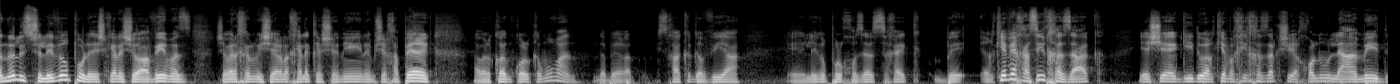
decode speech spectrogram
אנליסט של ליברפול, יש כאלה שאוהבים, אז שווה לכם להישאר לחלק השני, להמשך הפרק, אבל קודם כל, כמובן, נדבר על משחק הגביע, אה, ליברפול חוזר לשחק בהרכב יחסית חזק, יש שיגידו ההרכב הכי חזק שיכולנו להעמיד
